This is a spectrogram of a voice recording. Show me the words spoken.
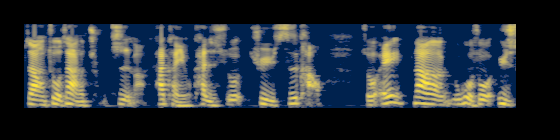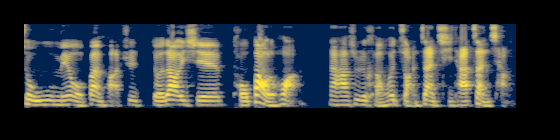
这样做这样的处置嘛，他可能有开始说去思考，说哎那如果说预售屋没有办法去得到一些投报的话，那他是不是可能会转战其他战场？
